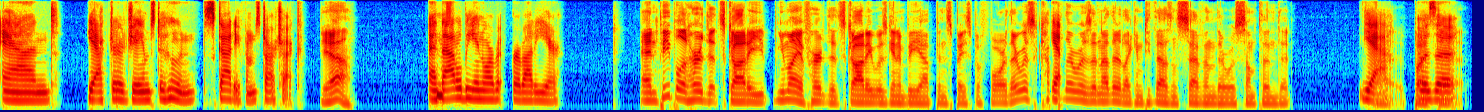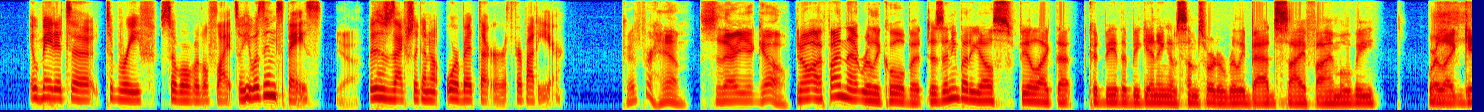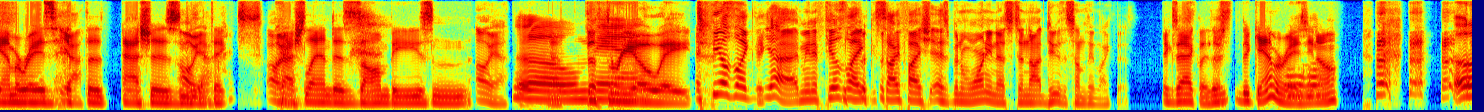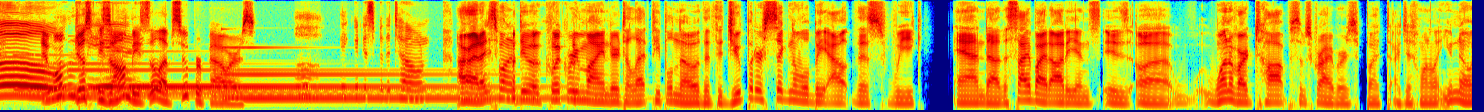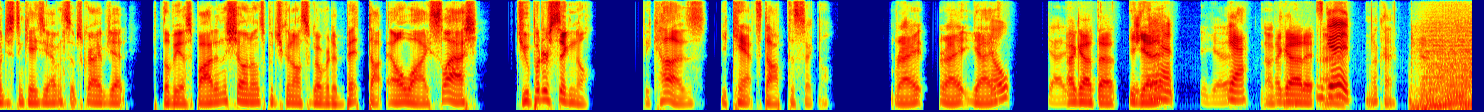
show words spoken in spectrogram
and the actor James Doohan, Scotty from Star Trek, yeah. and that'll be in orbit for about a year. And people had heard that Scotty, you might have heard that Scotty was going to be up in space before. There was a couple, Yep. there was another, like in 2007, there was something that. Yeah, uh, but, it was a uh, it made it to to brief suborbital flight, so he was in space. yeah. But this was actually going to orbit the Earth for about a year. Good for him. So there you go. you know i find that really cool but does anybody else feel like that could be the beginning of some sort of really bad sci-fi movie where like gamma rays hit the ashes and Oh, yeah. they Oh, crash land as zombies and Oh yeah. Oh the man! 308 It feels like yeah. I mean, it feels like sci-fi has been warning us to not do something like this. Exactly. There's the gamma rays, you uh-huh. know. Oh, It won't just be zombies, they'll have superpowers. Thank goodness for the tone. All right, I just want to do a quick reminder to let people know that the Jupiter Signal will be out this week, and uh, the SciByte audience is uh, one of our top subscribers. But I just want to let you know, just in case you haven't subscribed yet, there'll be a spot in the show notes, but you can also go over to bit.ly slash Jupiter Signal because you can't stop the signal. Right? Right, guys? Nope, Guys? I got that. you you get it? can't. You get it? Yeah. Okay. I got it. It's All right. good. Okay.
